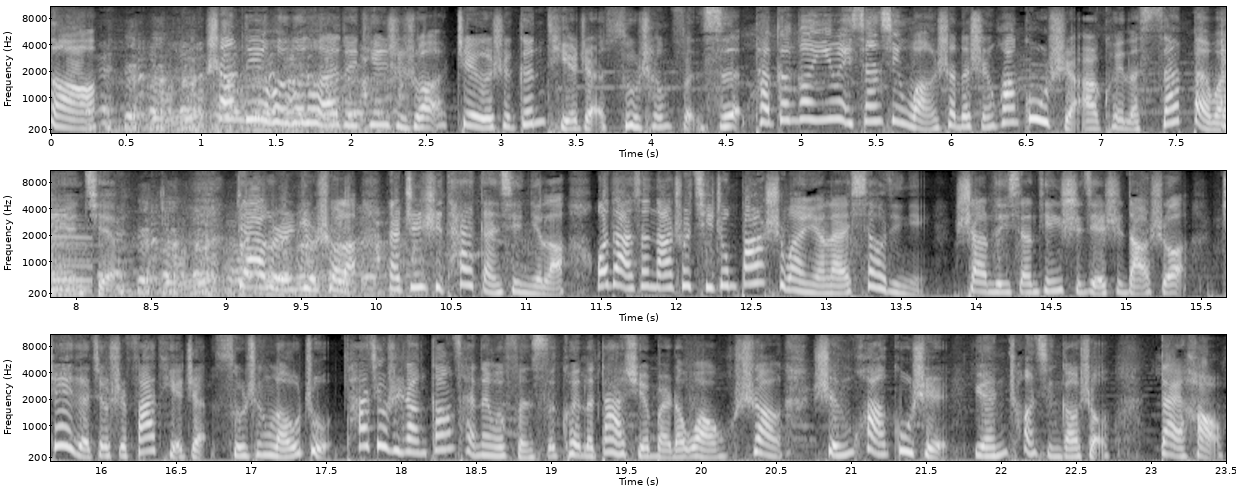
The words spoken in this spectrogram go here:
呢？上帝回过头来对天使说：这个是跟帖者，俗称粉丝，他刚刚因为相信网上的神话故事而亏。亏了三百万元钱，第二个人就说了：“那真是太感谢你了，我打算拿出其中八十万元来孝敬你。”上帝向天使解释道：“说这个就是发帖者，俗称楼主，他就是让刚才那位粉丝亏了大血本的网上神话故事原创性高手，代号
